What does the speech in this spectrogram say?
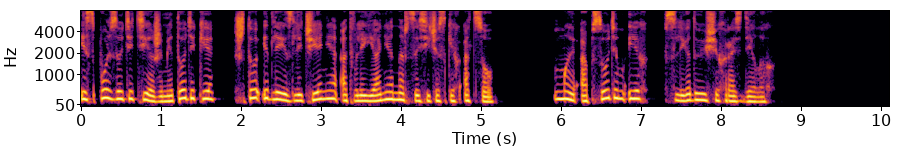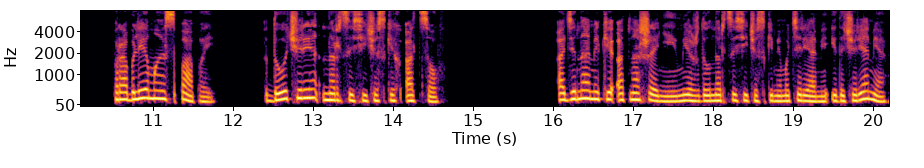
используйте те же методики, что и для излечения от влияния нарциссических отцов. Мы обсудим их в следующих разделах. Проблемы с папой. Дочери нарциссических отцов. О динамике отношений между нарциссическими матерями и дочерями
